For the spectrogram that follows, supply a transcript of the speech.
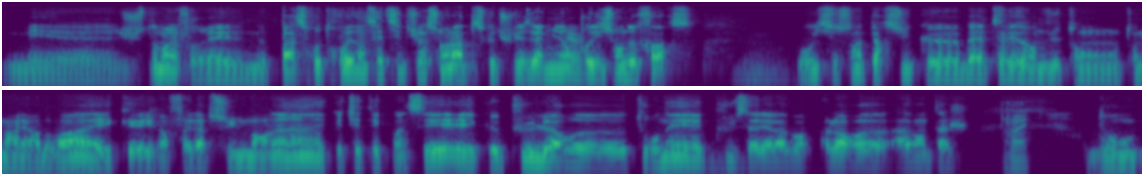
Mais justement, il faudrait ne pas se retrouver dans cette situation-là parce que tu les as mis en position de force où ils se sont aperçus que bah, tu avais vendu ton, ton, arrière droit et qu'il en fallait absolument un et que tu étais coincé et que plus l'heure euh, tournait, plus ça allait à leur, euh, avantage. Donc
